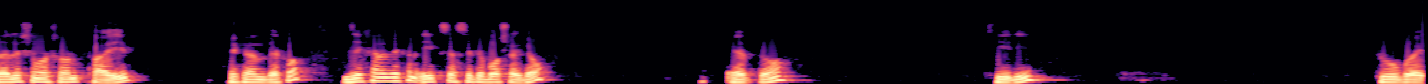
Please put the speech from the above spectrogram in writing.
তাহলে সমান সমান ফাইভ এখানে দেখো, যেখানে যেখানে এক্স আছে এটা বসাই দাও। এত। Three, two by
